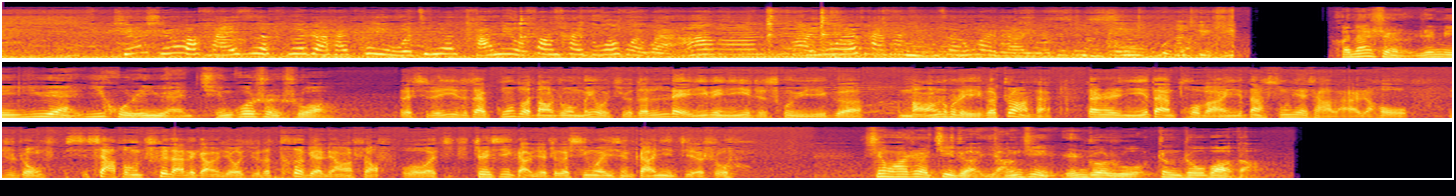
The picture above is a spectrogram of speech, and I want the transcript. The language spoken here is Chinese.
平时我孩子喝着还可以，我今天糖没有放太多，乖乖啊啊，因为害怕你们在外边也是挺辛苦的。河南省人民医院医护人员秦国顺说：“其实一直在工作当中没有觉得累，因为你一直处于一个忙碌的一个状态。但是你一旦脱完，一旦松懈下来，然后这种夏风吹来的感觉，我觉得特别凉爽。我 真心感觉这个新冠疫情赶紧结束。”新华社记者杨进、任卓如郑州报道。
